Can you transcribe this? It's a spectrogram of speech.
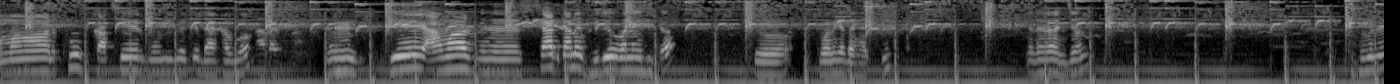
আমার খুব কাছের বন্ধুদেরকে দেখাবো। যে আমার স্যাড গানের ভিডিও বানিয়ে দিত। তো তোমাদেরকে দেখাচ্ছি। দেখো একজন। কিছু বলে?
